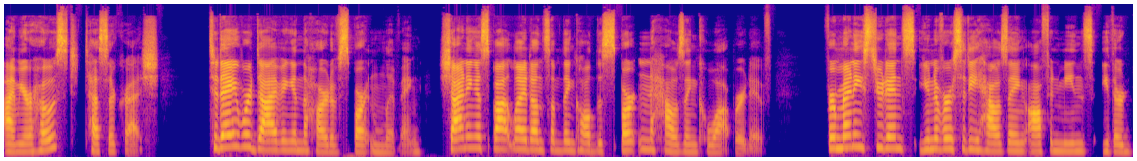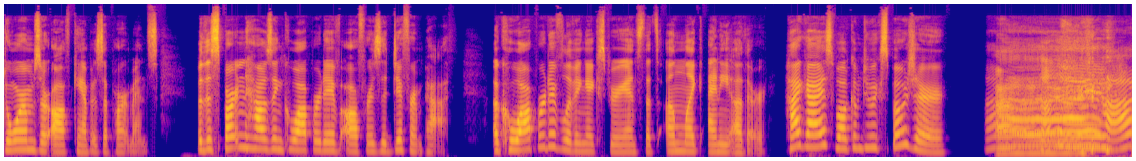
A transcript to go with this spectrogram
I'm your host, Tessa Kresch. Today, we're diving in the heart of Spartan living, shining a spotlight on something called the Spartan Housing Cooperative. For many students, university housing often means either dorms or off campus apartments, but the Spartan Housing Cooperative offers a different path, a cooperative living experience that's unlike any other. Hi, guys, welcome to Exposure. Hi. Hi.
